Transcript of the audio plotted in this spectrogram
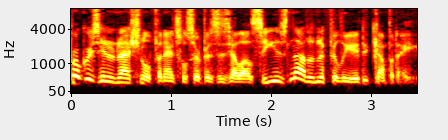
Brokers International Financial Services LLC is not an affiliated company.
